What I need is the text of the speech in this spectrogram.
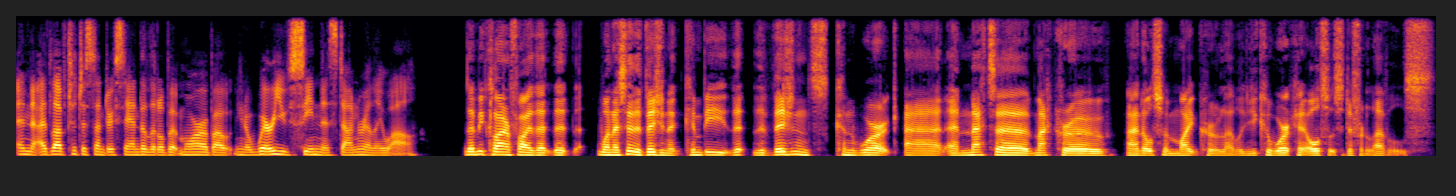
And I'd love to just understand a little bit more about, you know, where you've seen this done really well. Let me clarify that, that when I say the vision, it can be that the visions can work at a meta, macro, and also micro level. You can work at all sorts of different levels.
